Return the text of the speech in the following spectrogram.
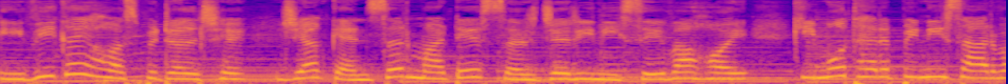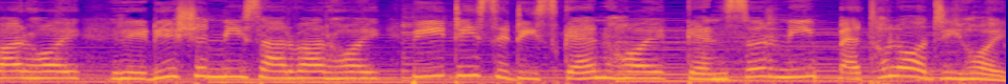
એવી કઈ હોસ્પિટલ છે જ્યાં કેન્સર માટે સર્જરીની સેવા હોય, કિમોથેરાપીની સારવાર હોય, રેડિયેશનની સારવાર હોય પીટી સીટી સ્કેન હોય, કેન્સરની પેથોલોજી હોય,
